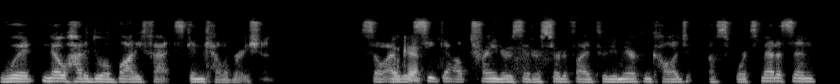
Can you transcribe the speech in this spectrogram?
would know how to do a body fat skin calibration. So I okay. would seek out trainers that are certified through the American College of Sports Medicine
